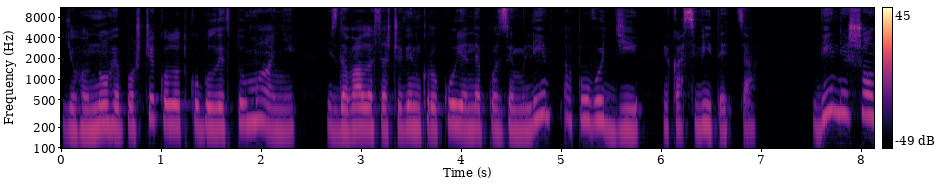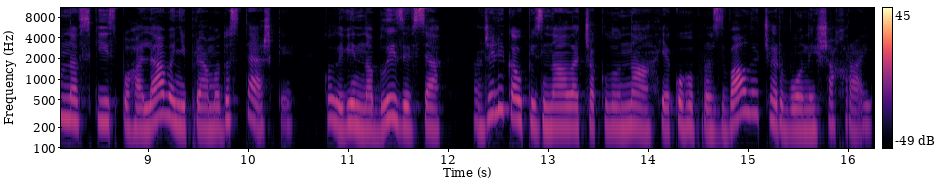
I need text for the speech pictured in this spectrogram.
Його ноги по щиколотку були в тумані, і здавалося, що він крокує не по землі, а по воді, яка світиться. Він йшов навскіз по галявині прямо до стежки. Коли він наблизився, Анжеліка впізнала чаклуна, якого прозвали Червоний шахрай.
